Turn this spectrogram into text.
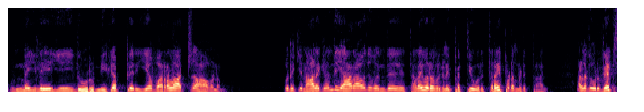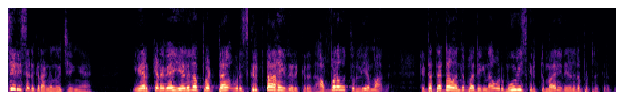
உண்மையிலேயே இது ஒரு மிகப்பெரிய வரலாற்று ஆவணம். இன்னைக்கு நாளைக்கு வந்து யாராவது வந்து தலைவர் அவர்களை பற்றி ஒரு திரைப்படம் எடுத்தால் அல்லது ஒரு வெப் சீரிஸ் எடுக்கிறாங்கன்னு வச்சுங்க ஏற்கனவே எழுதப்பட்ட ஒரு ஸ்கிரிப்டாக இது இருக்கிறது. அவ்வளவு துல்லியமாக. கிட்டத்தட்ட வந்து பார்த்தீங்கன்னா ஒரு மூவி ஸ்கிரிப்ட் மாதிரி இது எழுதப்பட்டிருக்கிறது.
